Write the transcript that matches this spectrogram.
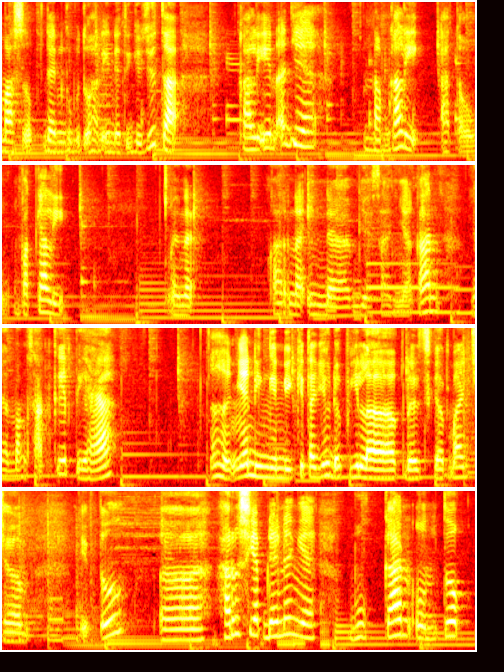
masuk dan kebutuhan indah 3 juta kaliin aja 6 kali atau 4 kali. Nah, karena Indah biasanya kan gampang sakit ya. Hanya dingin dikit aja udah pilek dan segala macam itu uh, harus siap dananya. Bukan untuk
